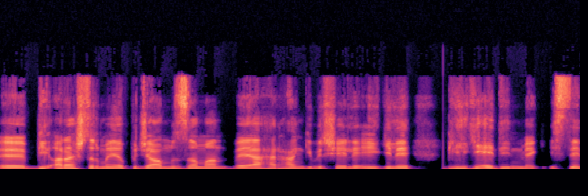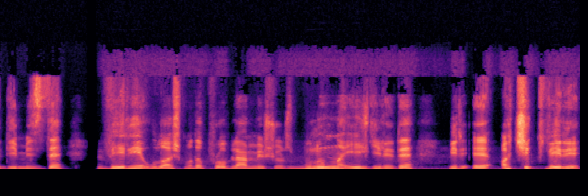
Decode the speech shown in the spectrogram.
Ee, bir araştırma yapacağımız zaman veya herhangi bir şeyle ilgili bilgi edinmek istediğimizde veriye ulaşmada problem yaşıyoruz. Bununla ilgili de bir e, açık veri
